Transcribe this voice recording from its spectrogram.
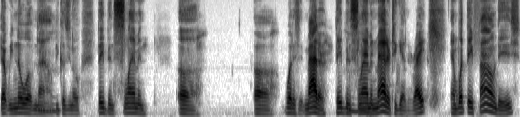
that we know of now, Mhm. because you know they've been slamming, uh, uh, what is it, matter? They've been Mhm. slamming matter together, right? And what they found is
